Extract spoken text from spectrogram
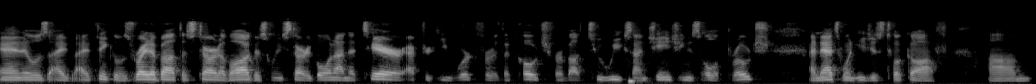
And it was, I, I think it was right about the start of August when he started going on the tear after he worked for the coach for about two weeks on changing his whole approach. And that's when he just took off. Um,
